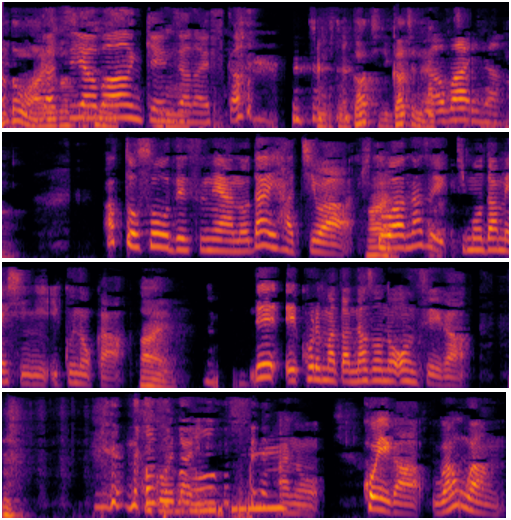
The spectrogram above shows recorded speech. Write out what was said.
あともありガチますけどヤバ案件じゃないですか。そうそう、ガチ、ガチなやつやばいな。あとそうですね、あの、第8話、人はなぜ肝試しに行くのか。はい。で、えこれまた謎の音声が、聞こえたりあの、声がワンワン、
